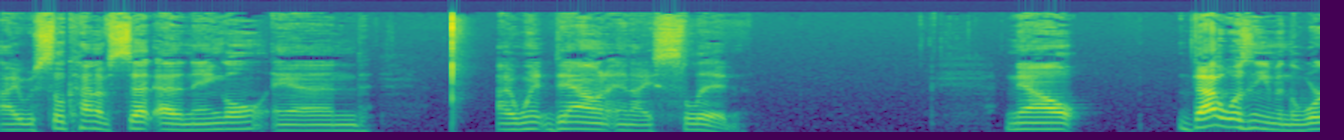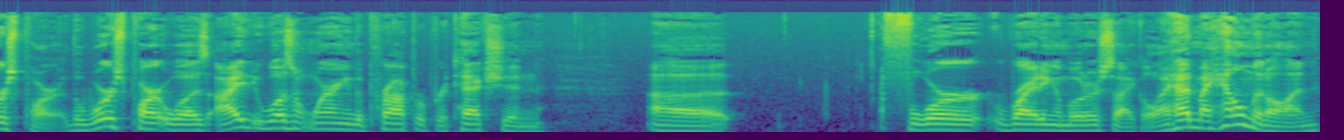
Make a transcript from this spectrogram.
I was still kind of set at an angle, and I went down and I slid. Now, that wasn't even the worst part. The worst part was I wasn't wearing the proper protection uh, for riding a motorcycle. I had my helmet on,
